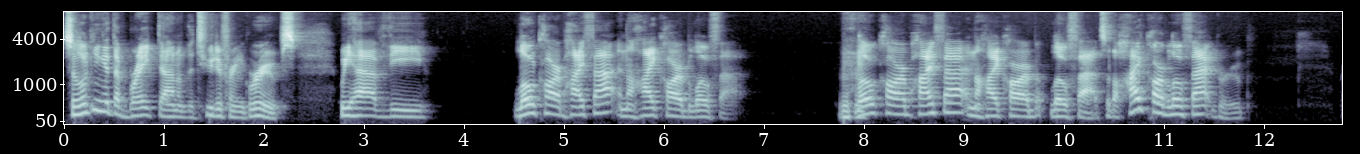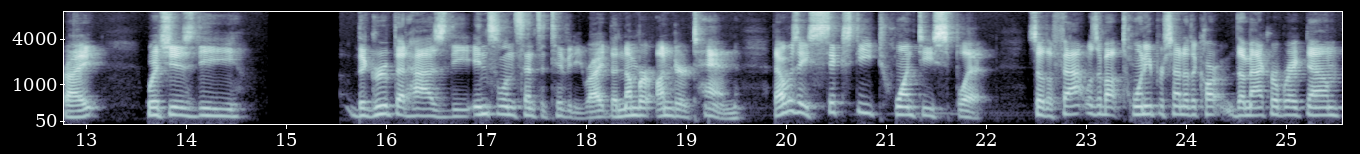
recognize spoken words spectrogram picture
So looking at the breakdown of the two different groups, we have the low carb, high fat, and the high carb, low fat Mhm. low carb, high fat, and the high carb, low fat. So the high carb, low fat group, right, which is the the group that has the insulin sensitivity, right, the number under 10, that was a 60-20 split. So the fat was about 20% of the car- the macro breakdown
